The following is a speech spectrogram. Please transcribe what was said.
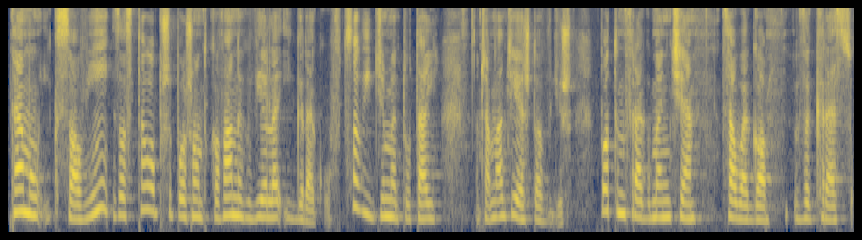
temu x-owi zostało przyporządkowanych wiele y, co widzimy tutaj, znaczy mam nadzieję, że to widzisz, po tym fragmencie całego wykresu.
